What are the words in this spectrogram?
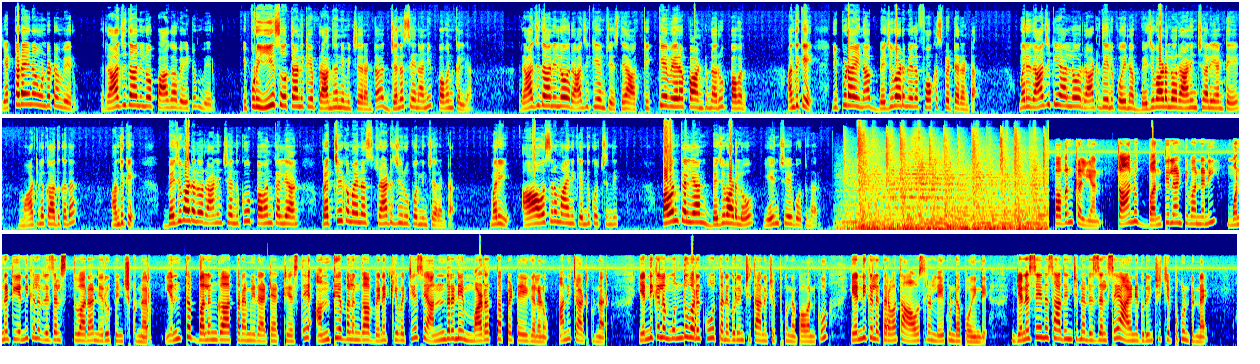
ఎక్కడైనా ఉండటం వేరు. రాజధానిలో పాగా వేయటం వేరు. ఇప్పుడు ఈ సూత్రానికే ప్రాధాన్యం ఇచ్చారంట జనసేనాని పవన్ కళ్యాణ్. రాజధానిలో రాజకీయం చేస్తే ఆ కిక్కే వేరప్ప అంటున్నారు పవన్. అందుకే ఇప్పుడు ఆయన బెజవాడ మీద ఫోకస్ పెట్టారంట. మరి రాజకీయాల్లో రాటుదేలిపోయిన బెజవాడలో రాణించాలి అంటే మాటలు కాదు కదా? అందుకే బెజవాడలో రాణించేందుకు పవన్ కళ్యాణ్ ప్రత్యేకమైన స్ట్రాటజీ రూపొందించారంట. మరి ఆ అవసరం ఆయనకి ఎందుకు వచ్చింది పవన్ కళ్యాణ్ బెజవాడలో ఏం చేయబోతున్నారు? పవన్ కళ్యాణ్ తాను బంతిలాంటివాన్నని మొన్నటి ఎన్నికల రిజల్ట్స్ ద్వారా నిరూపించుకున్నారు. ఎంత బలంగా తన మీద అటాక్ చేస్తే అంతే బలంగా వెనక్కి వచ్చేసి అందరినీ మడత పెట్టేయగలను అని చాటుకున్నారు. ఎన్నికల ముందు వరకు తన గురించి తాను చెప్పుకున్న పవన్కు ఎన్నికల తర్వాత అవసరం లేకుండా పోయింది. జనసేన సాధించిన రిజల్ట్సే ఆయన గురించి చెప్పుకుంటున్నాయి.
